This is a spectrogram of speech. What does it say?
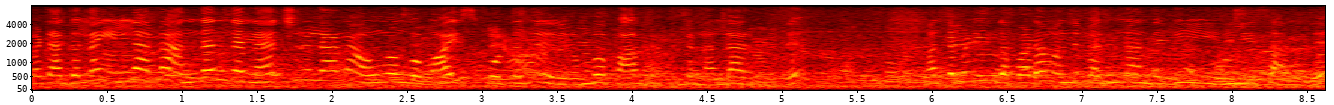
பட் அதெல்லாம் இல்லாமல் அந்தந்த நேச்சுரலான அவங்கவுங்க வாய்ஸ் போட்டது ரொம்ப பார்க்குறதுக்கு நல்லா இருந்தது. மற்றபடி இந்த படம் வந்து பதினொன்றாம் தேதி ரிலீஸ் ஆகுது.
